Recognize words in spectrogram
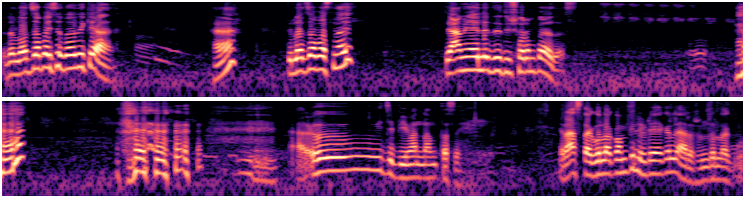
এটা লজ্জা পাইছে তোর দিকে হ্যাঁ? তুই লজ্জা পাস নাই? তুই আমি আইলে তুই সরম পেয়ে যাস। হ্যাঁ? আর ওই যে বিমান নামতাছে। রাস্তাগুলা কমপ্লিট হয়ে গেলে আরও সুন্দর লাগবো।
